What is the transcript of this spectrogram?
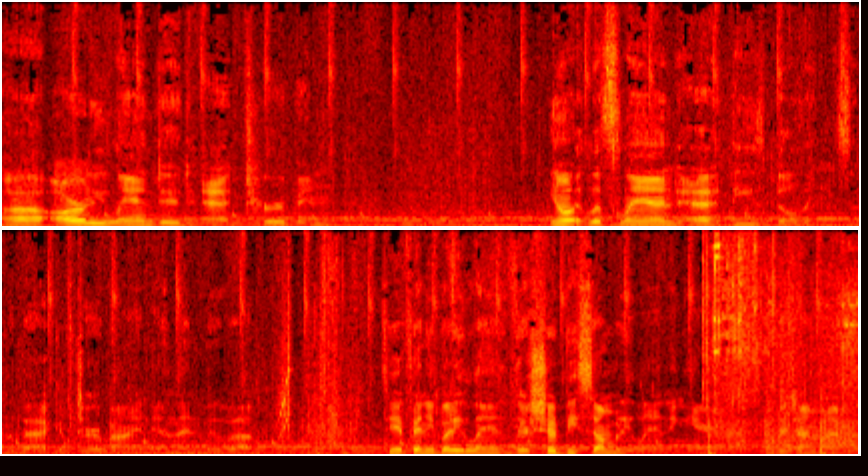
Uh, already landed at Turbine. You know what? Let's land at these buildings in the back of Turbine and then move up. See if anybody land. There should be somebody landing here. Every time I've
